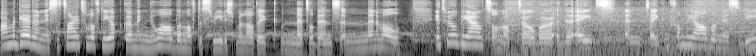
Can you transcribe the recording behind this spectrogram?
Armageddon is the title of the upcoming new album of the Swedish melodic metal band Manimal. It will be out on October the 8th and taken from the album is The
